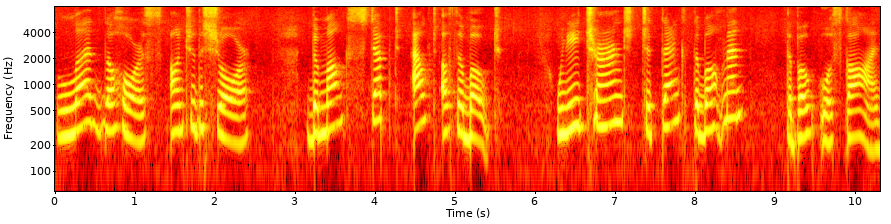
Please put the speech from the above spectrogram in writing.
led the horse onto the shore. The monk stepped out of the boat. When he turned to thank the boatman, the boat was gone.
